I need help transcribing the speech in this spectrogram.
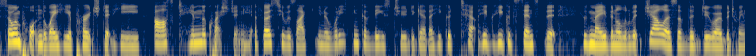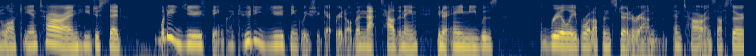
so important the way he approached it. He asked him the question. At first, he was like, you know, what do you think of these two together? He could tell he he could sense that he may have been a little bit jealous of the duo between Lockie and Tara, and he just said, "What do you think? Like, who do you think we should get rid of?" And that's how the name, you know, Amy was really brought up and stirred around and Tara and stuff. So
